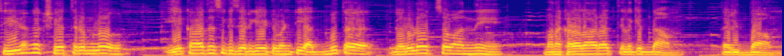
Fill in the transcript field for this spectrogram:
శ్రీరంగ క్షేత్రంలో ఏకాదశికి జరిగేటువంటి అద్భుత గరుడోత్సవాన్ని మన కళలారా తిలకిద్దాం తరిద్దాం.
